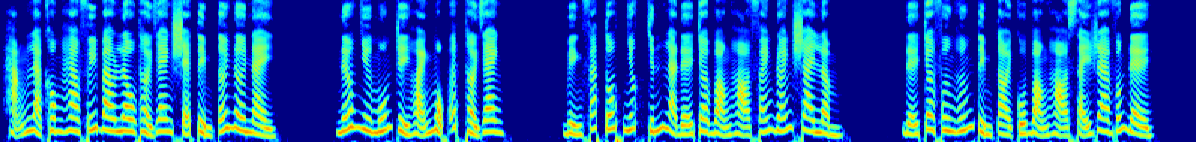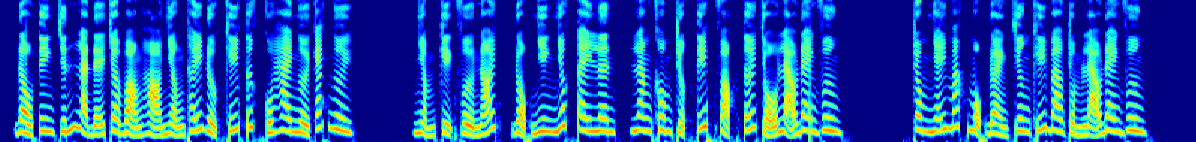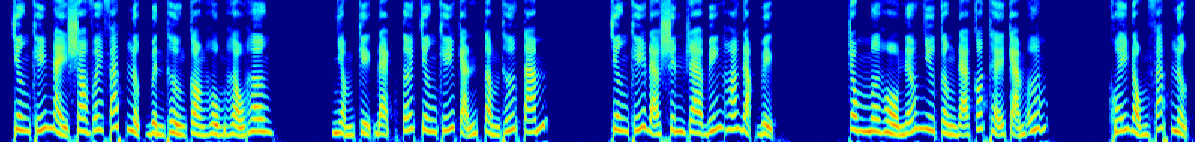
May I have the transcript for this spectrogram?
hẳn là không hao phí bao lâu thời gian sẽ tìm tới nơi này. Nếu như muốn trì hoãn một ít thời gian, biện pháp tốt nhất chính là để cho bọn họ phán đoán sai lầm để cho phương hướng tìm tòi của bọn họ xảy ra vấn đề. Đầu tiên chính là để cho bọn họ nhận thấy được khí tức của hai người các ngươi. Nhậm Kiệt vừa nói, đột nhiên nhấc tay lên, lăng không trực tiếp vọt tới chỗ lão Đan Vương. Trong nháy mắt một đoàn chân khí bao trùm lão Đan Vương. Chân khí này so với pháp lực bình thường còn hùng hậu hơn. Nhậm Kiệt đạt tới chân khí cảnh tầm thứ 8 chân khí đã sinh ra biến hóa đặc biệt. Trong mơ hồ nếu như cần đã có thể cảm ứng, khuấy động pháp lực.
